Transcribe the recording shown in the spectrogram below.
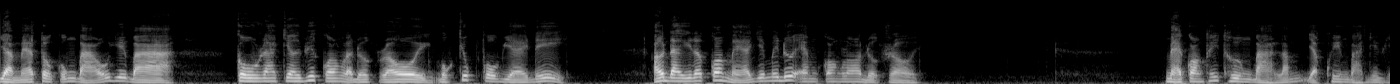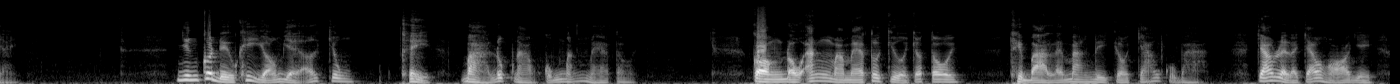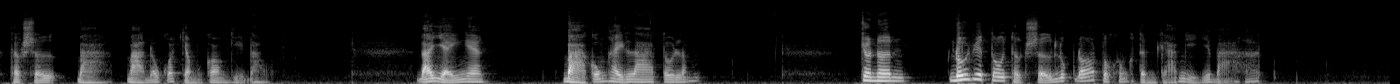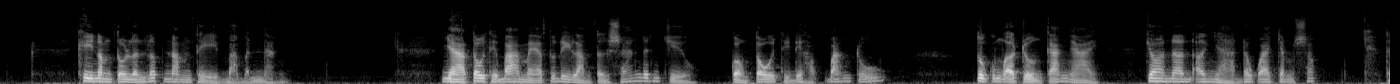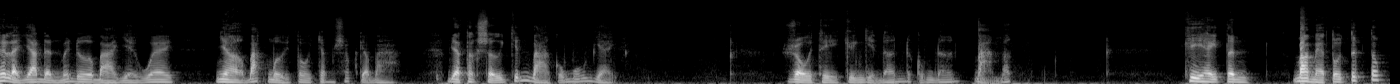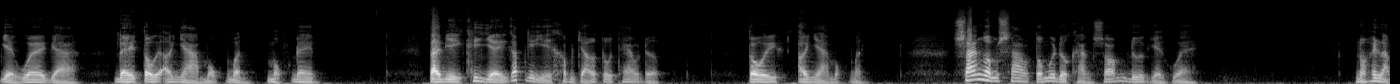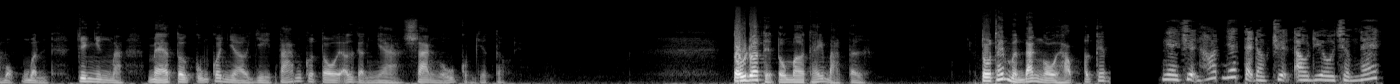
Và mẹ tôi cũng bảo với bà, cô ra chơi với con là được rồi, một chút cô về đi. Ở đây đó có mẹ với mấy đứa em con lo được rồi. Mẹ con thấy thương bà lắm và khuyên bà như vậy. Nhưng có điều khi dọn về ở chung thì bà lúc nào cũng mắng mẹ tôi. Còn đồ ăn mà mẹ tôi chừa cho tôi thì bà lại mang đi cho cháu của bà. Cháu này là cháu họ gì? Thật sự bà bà đâu có chồng con gì đâu. Đã vậy nghe, bà cũng hay la tôi lắm. Cho nên, đối với tôi thực sự lúc đó tôi không có tình cảm gì với bà hết. Khi năm tôi lên lớp 5 thì bà bệnh nặng. Nhà tôi thì ba mẹ tôi đi làm từ sáng đến chiều, còn tôi thì đi học bán trú. Tôi cũng ở trường cả ngày, cho nên ở nhà đâu qua chăm sóc. Thế là gia đình mới đưa bà về quê nhờ bác Mười tôi chăm sóc cho bà. Và thật sự chính bà cũng muốn vậy. Rồi thì chuyện gì đến nó cũng đến, bà mất. Khi hay tin, ba mẹ tôi tức tốc về quê và để tôi ở nhà một mình một đêm. Tại vì khi về gấp như vậy không chở tôi theo được. Tôi ở nhà một mình. Sáng hôm sau tôi mới được hàng xóm đưa về quê. Nói là một mình, chứ nhưng mà mẹ tôi cũng có nhờ dì Tám của tôi ở gần nhà sang ngủ cùng với tôi. Tối đó thì tôi mơ thấy bà Tư. Tôi thấy mình đang ngồi học ở cái... Nghe chuyện hot nhất tại đọc truyện audio.net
